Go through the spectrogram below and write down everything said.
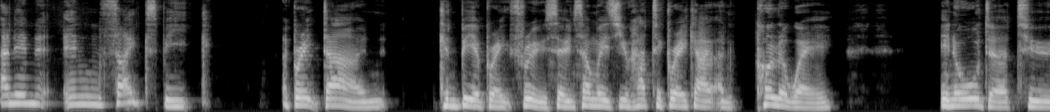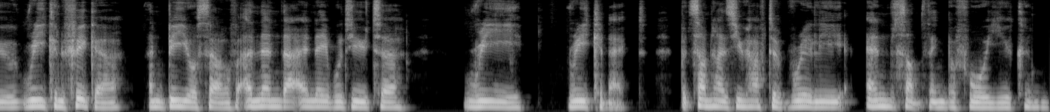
And in in psych speak, a breakdown can be a breakthrough. So in some ways, you had to break out and pull away in order to reconfigure and be yourself, and then that enabled you to re reconnect. But sometimes you have to really end something before you can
